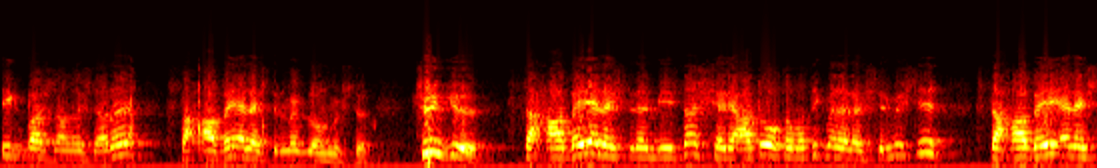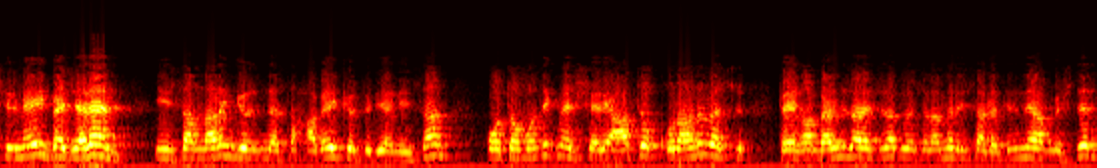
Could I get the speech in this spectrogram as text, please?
İlk başlangıçları sahabeyi eleştirmekle olmuştur. Çünkü sahabeyi eleştiren bir insan şeriatı otomatikmen eleştirmiştir sahabeyi eleştirmeyi beceren insanların gözünde sahabeyi kötüleyen insan otomatikmen şeriatı, Kur'an'ı ve Peygamberimiz Aleyhisselatü Vesselam'ın risaletini ne yapmıştır?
